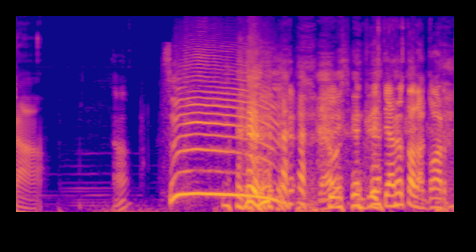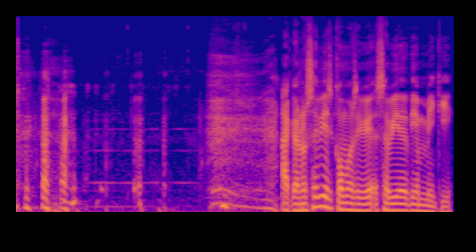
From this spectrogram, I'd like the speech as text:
No. No? Sí! Veus? En Cristiano està d'acord. Ah, que no sabies com s'havia de dir en Mickey?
